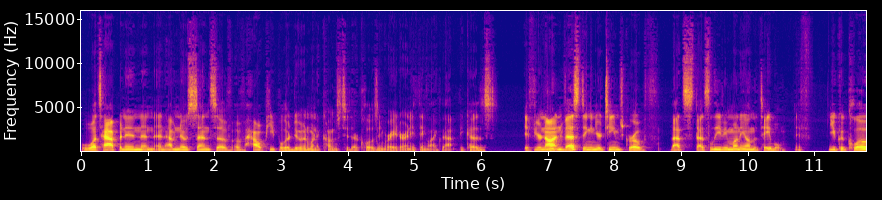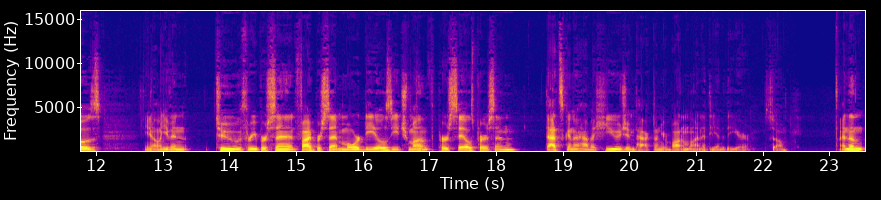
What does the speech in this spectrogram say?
what's happening and, and have no sense of, of how people are doing when it comes to their closing rate or anything like that? Because if you're not investing in your team's growth, that's that's leaving money on the table. If you could close, you know, even two, three percent, five percent more deals each month per salesperson, that's going to have a huge impact on your bottom line at the end of the year. So, and then,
